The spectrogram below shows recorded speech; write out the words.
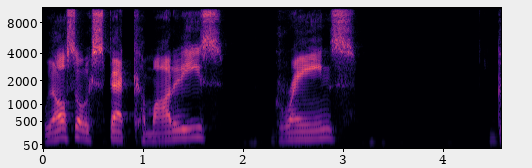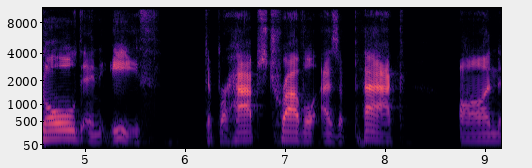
we also expect commodities, grains, gold, and ETH to perhaps travel as a pack on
